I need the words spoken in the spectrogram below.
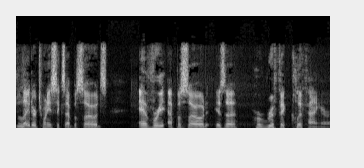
later 26 episodes, every episode is a horrific cliffhanger.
